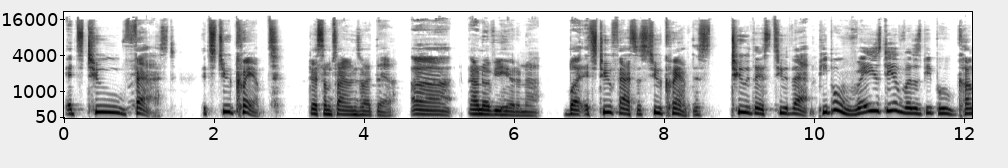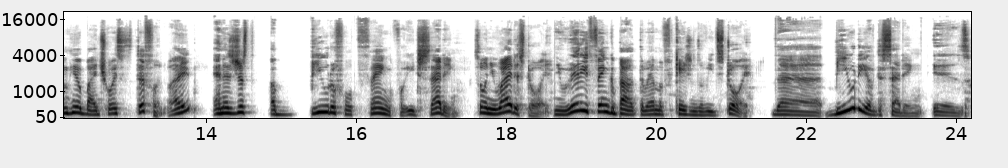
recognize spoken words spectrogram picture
it's too fast. It's too cramped. There's some silence right there. Uh, I don't know if you hear it or not, but it's too fast. It's too cramped. It's too this, too that. People raised here versus people who come here by choice is different, right? And it's just a beautiful thing for each setting. So when you write a story, you really think about the ramifications of each story the beauty of the setting is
